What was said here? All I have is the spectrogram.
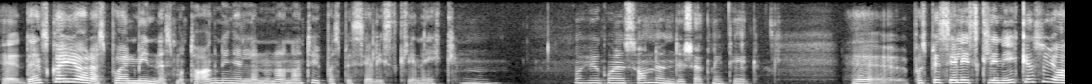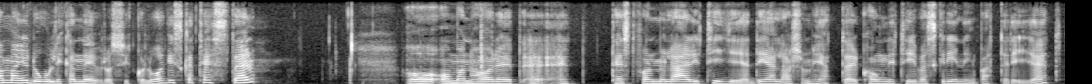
Eh, den ska göras på en minnesmottagning eller någon annan typ av specialistklinik. Mm. Och hur går en sån undersökning till? Eh, på specialistkliniken så gör man ju då olika neuropsykologiska tester. Och om man har ett, ett testformulär i tio delar som heter kognitiva screeningbatteriet.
